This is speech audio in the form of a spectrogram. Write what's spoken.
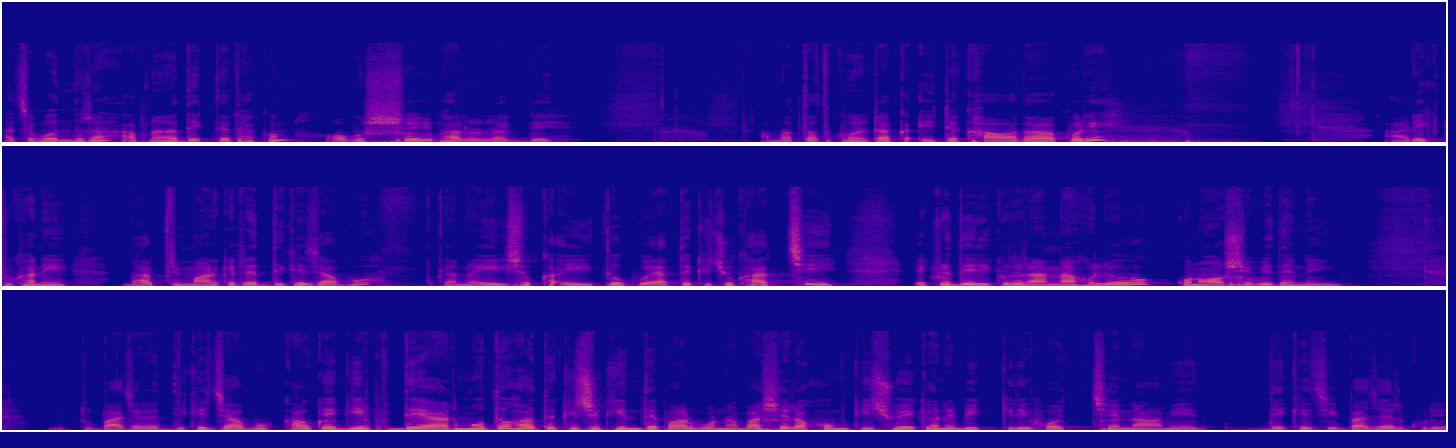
আচ্ছা বন্ধুরা, আপনারা দেখতে থাকুন। অবশ্যই ভালো লাগবে। আমরা ততক্ষণ এটা এইটা খাওয়া দাওয়া করি। আর একটুখানি ভাবছি মার্কেটের দিকে যাব। কেন এই সব এই তো এত কিছু খাচ্ছি, একটু দেরি করে রান্না হলেও কোনো অসুবিধা নেই। একটু বাজারের দিকে যাব। কাউকে গিফট দেওয়ার মতো হয়তো কিছু কিনতে পারব না বা সেরকম কিছু এখানে বিক্রি হচ্ছে না, আমি দেখেছি বাজার ঘুরে।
